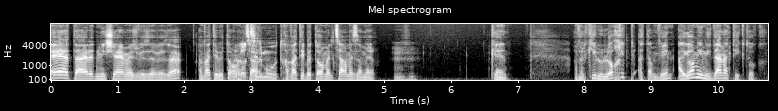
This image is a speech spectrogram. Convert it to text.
אה, אתה ילד משמש וזה וזה, עבדתי בתור לא מלצר. צילמו אותך. עבדתי בתור מלצר מזמר. כן. אבל כאילו לא חיפ... אתה מבין? היום עם עידן הטיקטוק.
